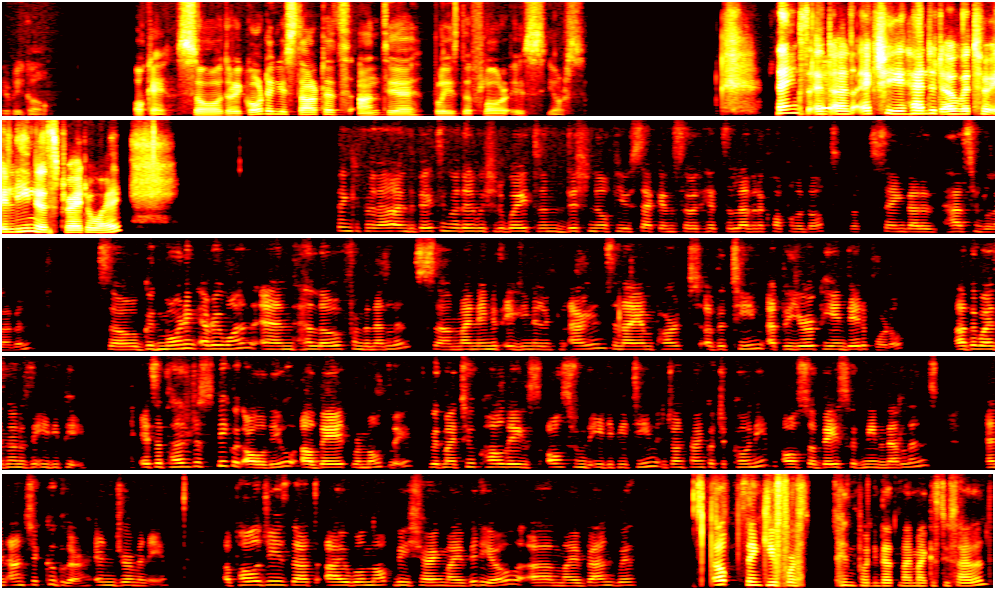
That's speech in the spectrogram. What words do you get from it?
Here we go. Okay, so the recording is started. Antje, please, the floor is yours. Thanks, and I'll actually hand it over to Eline straight away. Thank you for that. I'm debating whether we should wait an additional few seconds so it hits 11 o'clock on the dot, but saying that it has turned 11. So good morning, everyone, and hello from the Netherlands. Uh, my name is Eline Lincklaen Arriëns, and I am part of the team at the European Data Portal, otherwise known as the EDP. It's a pleasure to speak with all of you, albeit remotely, with my two colleagues also from the EDP team, Gianfranco Cecconi, also based with me in the Netherlands, and Antje Kugler in Germany. Apologies that I will not be sharing my video. Uh, my bandwidth. Oh, thank you for pinpointing that my mic is too silent.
